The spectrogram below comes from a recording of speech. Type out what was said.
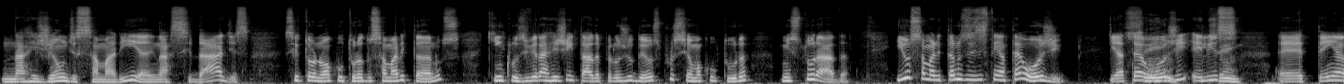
na região de Samaria e nas cidades se tornou a cultura dos samaritanos, que inclusive era rejeitada pelos judeus por ser uma cultura misturada. E os samaritanos existem até hoje. E até sim, hoje eles é, têm a,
